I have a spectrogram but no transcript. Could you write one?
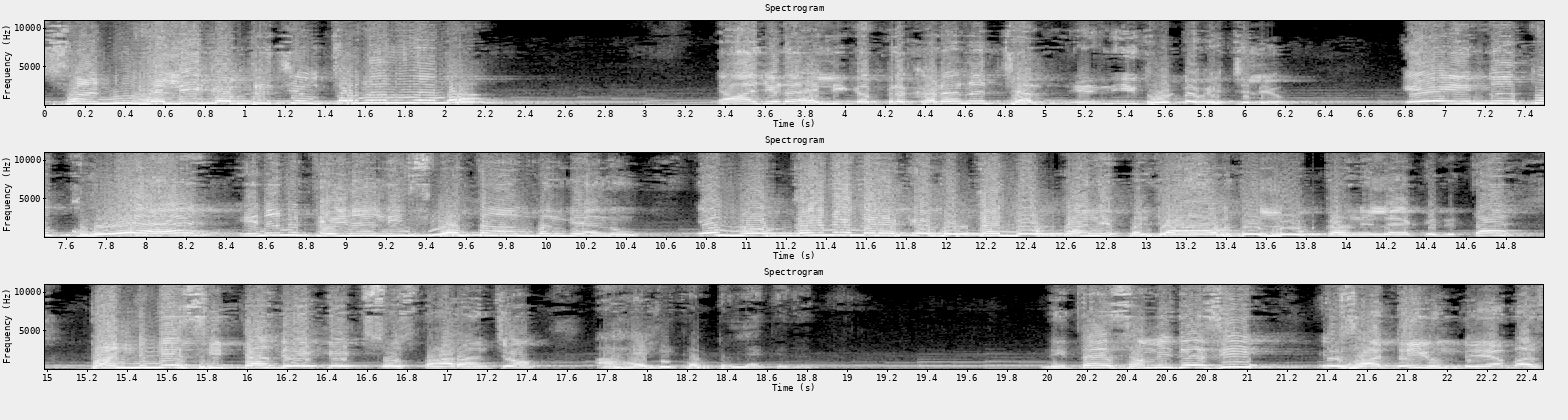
ਸਾਨੂੰ ਹੈਲੀਕਾਪਟਰ 'ਚ ਉਤਰਨਾ ਨਹੀਂ ਆਉਂਦਾ। ਆ ਜਿਹੜਾ ਹੈਲੀਕਾਪਟਰ ਖੜਾ ਨਾ ਜਰਨੀ ਫੋਟੋ ਖਿੱਚ ਲਿਓ। ਇਹ ਇਹਨਾਂ ਤੋਂ ਖੋਇਆ ਹੈ, ਇਹਨਾਂ ਨੇ ਦੇਣਾ ਨਹੀਂ ਸੀ ਤਾਂ ਆਮ ਬੰਦਿਆਂ ਨੂੰ। ਇਹ ਲੋਕਾਂ ਨੇ ਲੈ ਕੇ ਦਿੱਤਾ, ਲੋਕਾਂ ਨੇ ਪੰਜਾਬ ਦੇ ਲੋਕਾਂ ਨੇ ਲੈ ਕੇ ਦਿੱਤਾ। 92 ਸੀਟਾਂ ਦੇ ਕੇ 117 ਚੋਂ ਆ ਹੈਲੀਕਾਪਟਰ ਲੈ ਕੇ ਦਿੱਤਾ। ਨਹੀਂ ਤਾਂ ਇਹ ਸਮਝਦੇ ਸੀ, ਇਹ ਸਾਡੇ ਹੀ ਹੁੰਦੇ ਆ ਬਸ।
